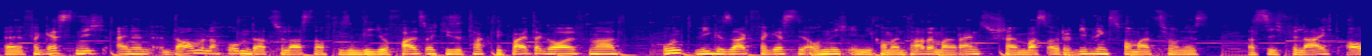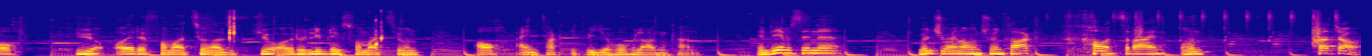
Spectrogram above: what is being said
Äh, vergesst nicht, einen Daumen nach oben da zu lassen auf diesem Video, falls euch diese Taktik weitergeholfen hat. Und wie gesagt, vergesst ihr auch nicht in die Kommentare mal reinzuschreiben, was eure Lieblingsformation ist, dass ich vielleicht auch für eure Formation, also für eure Lieblingsformation, auch ein Taktikvideo hochladen kann. In dem Sinne wünsche ich euch noch einen schönen Tag, haut rein und ciao, ciao.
